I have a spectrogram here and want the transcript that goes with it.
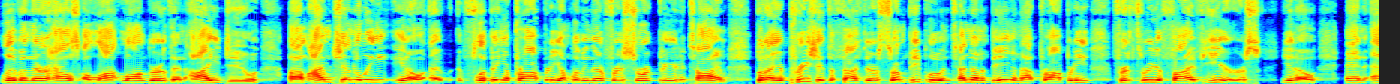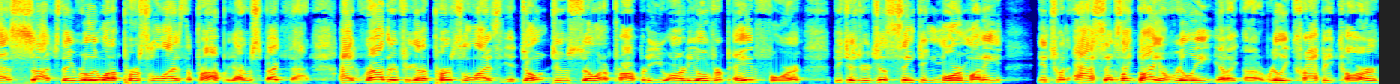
live in their house a lot longer than I do. Um, I'm generally, you know, uh, flipping a property. I'm living there for a short period of time, but I appreciate the fact there are some people who intend on being in that property for three to five years. You know, and as such, they really want to personalize the property. I respect that. I'd rather, if you're going to personalize it, you don't do so on a property you already overpaid for because you're just sinking more money into an asset. It's like buying a really, you know, a really crappy car,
